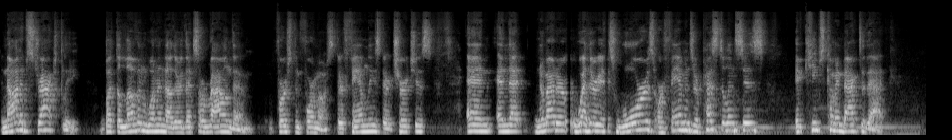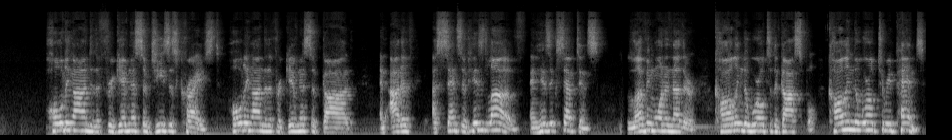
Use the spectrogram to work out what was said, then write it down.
not abstractly, but the love in one another that's around them, first and foremost their families their churches and and that no matter whether it's wars or famines or pestilences it keeps coming back to that holding on to the forgiveness of jesus christ holding on to the forgiveness of god and out of a sense of his love and his acceptance loving one another calling the world to the gospel calling the world to repent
